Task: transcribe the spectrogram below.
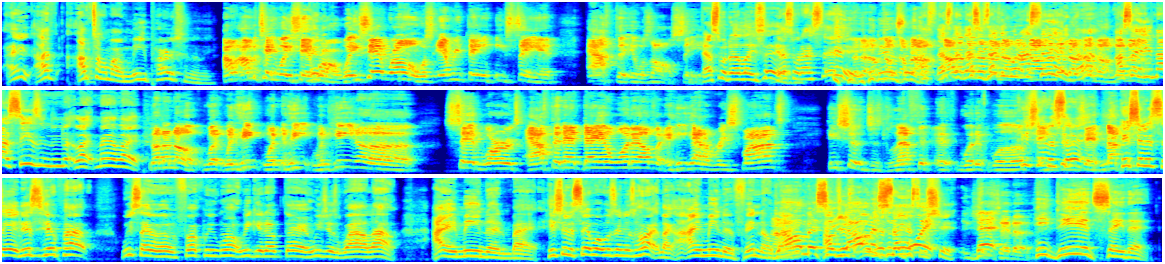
I, I I'm talking about me personally. I'm, I'm gonna tell you what he said Yeah. wrong. What he said wrong was everything he said after it was all said. That's what LA said. That's what I said. No, no, did no, say no, that. no, That's, no, that's no, exactly no, what I no, said. no, no, dog. no, no, I said no. he's not seasoned. enough. Like man, like No, no, no. When, when he when he when he uh said words after that day or whatever, and he had a response, he should have just left it at what it was. he and should have shoulda said, nothing. he should have said this hip hop. We say whatever the fuck we want. We get up there and we just wild out. I ain't mean nothing by it. He should have said what was in his heart. Like I ain't mean to offend nobody. Y'all missing, just- y'all missing the saying some point shit. That, that. he did say that.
